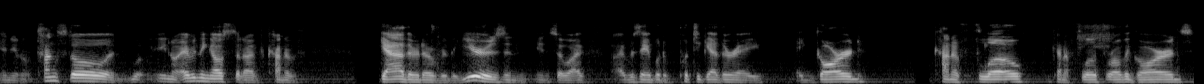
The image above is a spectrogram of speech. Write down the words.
and you know tungsto and you know everything else that I've kind of gathered over the years and and so I've I was able to put together a a guard kind of flow kind of flow through all the guards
